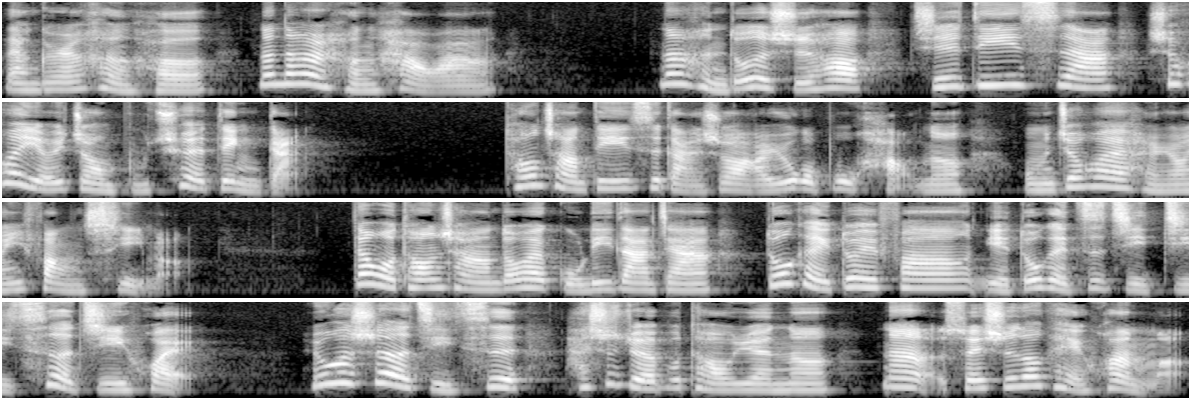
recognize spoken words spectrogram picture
两个人很合，那当然很好啊。那很多的时候，其实第一次啊是会有一种不确定感。通常第一次感受啊，如果不好呢，我们就会很容易放弃嘛。但我通常都会鼓励大家多给对方，也多给自己几次机会。如果试了几次还是觉得不投缘呢，那随时都可以换嘛。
